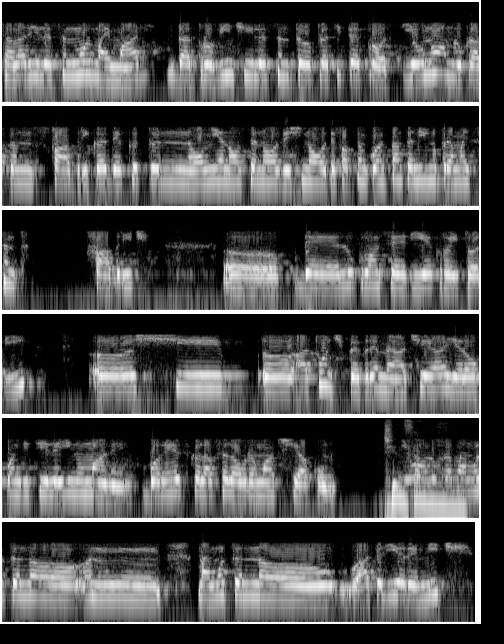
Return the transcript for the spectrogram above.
salariile sunt mult mai mari, dar provinciile sunt uh, plătite prost. Eu nu am lucrat în fabrică decât în 1999. De fapt, în Constanța nici nu prea mai sunt fabrici uh, de lucru în serie, croitorii. Uh, și uh, atunci, pe vremea aceea, erau condițiile inumane. Bănuiesc că la fel au rămas și acum. Ce Eu am lucrat mai mult în, uh, în, mai mult în uh, ateliere mici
